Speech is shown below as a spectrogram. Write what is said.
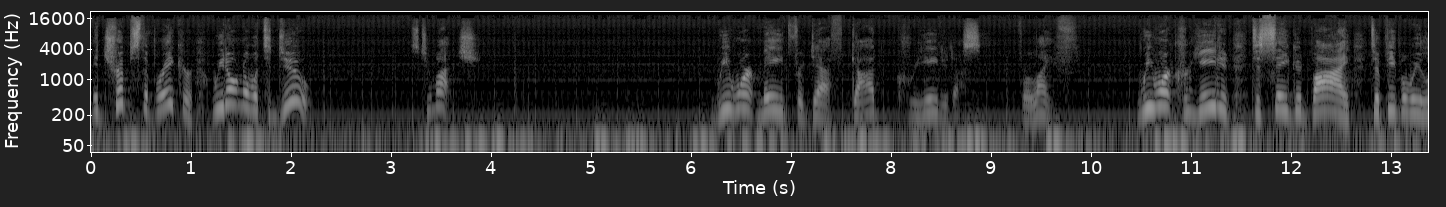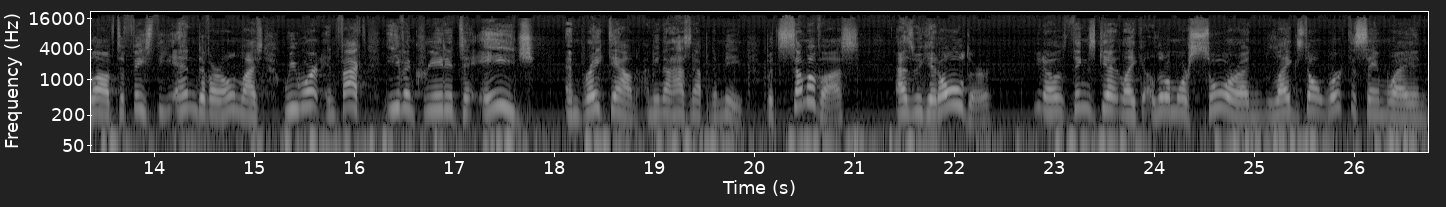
it trips the breaker. We don't know what to do. It's too much. We weren't made for death, God created us for life. We weren't created to say goodbye to people we love, to face the end of our own lives. We weren't, in fact, even created to age and break down. I mean, that hasn't happened to me. But some of us, as we get older, you know, things get like a little more sore and legs don't work the same way, and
